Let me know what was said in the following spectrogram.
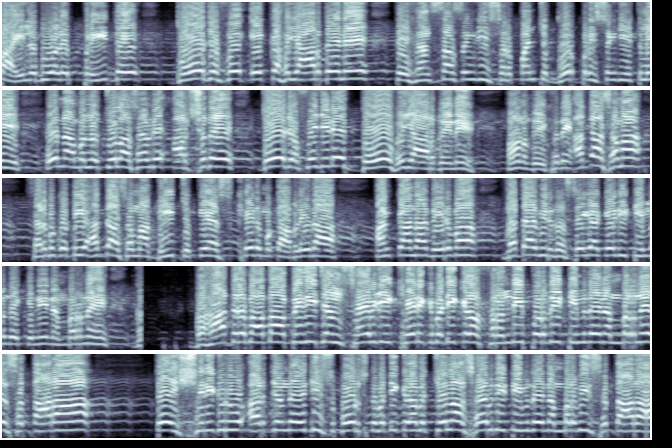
ਭਾਈ ਲੱਡੂ ਵਾਲੇ ਪ੍ਰੀਤ ਦੇ ਦੋ ਜਫੇ 1000 ਦੇ ਨੇ ਤੇ ਹੰਸਾ ਸਿੰਘ ਜੀ ਸਰਪੰਚ ਗੁਰਪ੍ਰੀਤ ਸਿੰਘ ਜੀ ਇਟਲੀ, ਉਹਨਾਂ ਵੱਲੋਂ ਚੋਲਾ ਸਾਹਿਬ ਦੇ ਅਰਸ਼ ਦੇ ਦੋ ਜਫੇ ਜਿਹੜੇ 2000 ਦੇ ਨੇ। ਹੁਣ ਦੇਖਦੇ ਹਾਂ, ਅੱਧਾ ਸਮਾਂ ਸਰਬਕੋਟੀ, ਅੱਧਾ ਸਮਾਂ ਬੀਤ ਚੁੱਕਿਆ ਇਸ ਖੇਡ ਮੁਕਾਬਲੇ ਦਾ। ਅੰਕਾਂ ਦਾ ਵੇਰਵਾ ਵੱਡਾ ਵੀਰ ਦੱਸੇਗਾ ਕਿਹੜੀ ਟੀਮ ਦੇ ਕਿੰਨੇ ਨੰਬਰ ਨੇ। ਬਹਾਦਰ ਬਾਬਾ ਬਿਧੀ ਚੰਦ ਸਾਹਿਬ ਜੀ ਖੇਡ ਕਬੱਡੀ ਕਲੱਬ ਫਰੰਦੀਪੁਰ ਦੀ ਟੀਮ ਦੇ ਨੰਬਰ ਨੇ 17 ਤੇ ਸ੍ਰੀ ਗੁਰੂ ਅਰਜਨ ਦੇਵ ਜੀ ਸਪੋਰਟਸ ਕਬੱਡੀ ਕਲੱਬ ਚੋਲਾ ਸਾਹਿਬ ਦੀ ਟੀਮ ਦੇ ਨੰਬਰ ਵੀ 17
